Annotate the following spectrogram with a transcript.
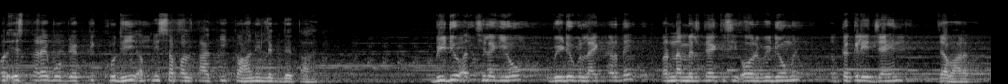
और इस तरह वो व्यक्ति खुद ही अपनी सफलता की कहानी लिख देता है। वीडियो अच्छी लगी हो, वीडियो को लाइक कर दे, वरना मिलते हैं किसी और वीडियो में। तब तक के लिए जय हिंद, जय भारत।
